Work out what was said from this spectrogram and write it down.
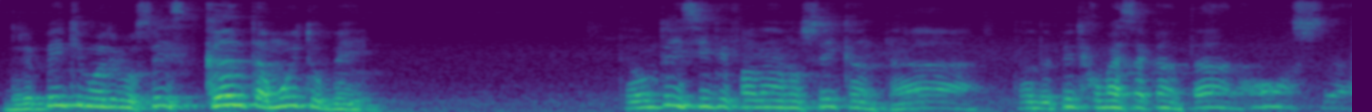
De repente, um de vocês canta muito bem. Então não tem sentido falar, ah, não sei cantar. Então de repente começa a cantar, nossa,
